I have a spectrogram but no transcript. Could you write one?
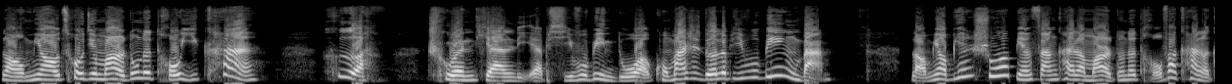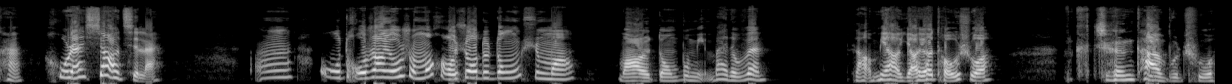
老庙凑近毛尔东的头一看，呵。春天里皮肤病多，恐怕是得了皮肤病吧？老庙边说边翻开了毛尔东的头发看了看，忽然笑起来：“嗯，我头上有什么好笑的东西吗？”毛尔东不明白的问。老庙摇摇头说：“可真看不出，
